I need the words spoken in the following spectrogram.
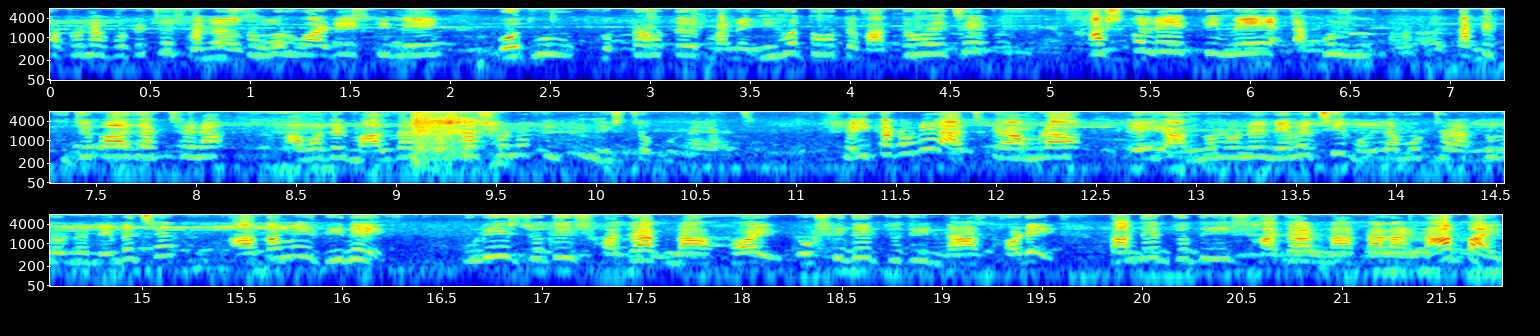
ঘটনা ঘটেছে। সাতাশ নম্বর ওয়ার্ডে একটি মেয়ে বধূ হত্যা হতে মানে নিহত হতে বাধ্য হয়েছে। হাসকলে একটি মেয়ে এখন তাকে খুঁজে পাওয়া যাচ্ছে না। আমাদের মালদার প্রশাসনও কিন্তু নিশ্চুপ হয়ে আছে। সেই কারণে আজকে আমরা এই আন্দোলনে নেমেছি মহিলা মোর্চার আন্দোলনে নেমেছে। আগামী দিনে পুলিশ যদি সজাগ না হয় দোষীদের যদি না ধরে তাদের যদি সাজা না তারা না পায়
